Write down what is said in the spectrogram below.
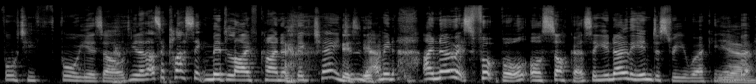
44 years old, you know, that's a classic midlife kind of big change, isn't it? I mean, I know it's football or soccer, so you know the industry you're working in, but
